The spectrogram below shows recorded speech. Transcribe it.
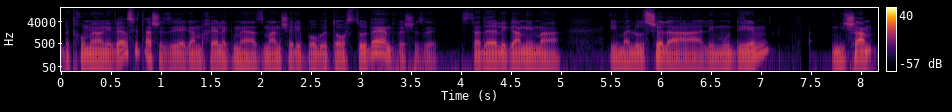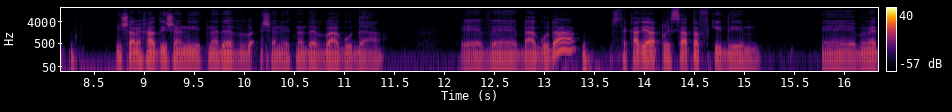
בתחומי האוניברסיטה, שזה יהיה גם חלק מהזמן שלי פה בתור סטודנט, ושזה יסתדר לי גם עם, ה... עם הלו"ז של הלימודים. משם, משם החלטתי שאני אתנדב, שאני אתנדב באגודה, אה, ובאגודה הסתכלתי על הפריסת תפקידים, אה, באמת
